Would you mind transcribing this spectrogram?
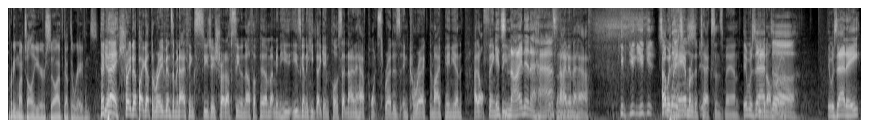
pretty much all year. So I've got the Ravens. Hey, yeah, Pay. straight up, I got the Ravens. I mean, I think CJ Stroud. I've seen enough of him. I mean, he, he's going to keep that game close. That nine and a half point spread is incorrect in my opinion. I don't think It's the, nine and a half. It's nine and a half. Keep you. You get. I would places, hammer the it- Texans, man. It was even at. on the road. Uh, it was at eight.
